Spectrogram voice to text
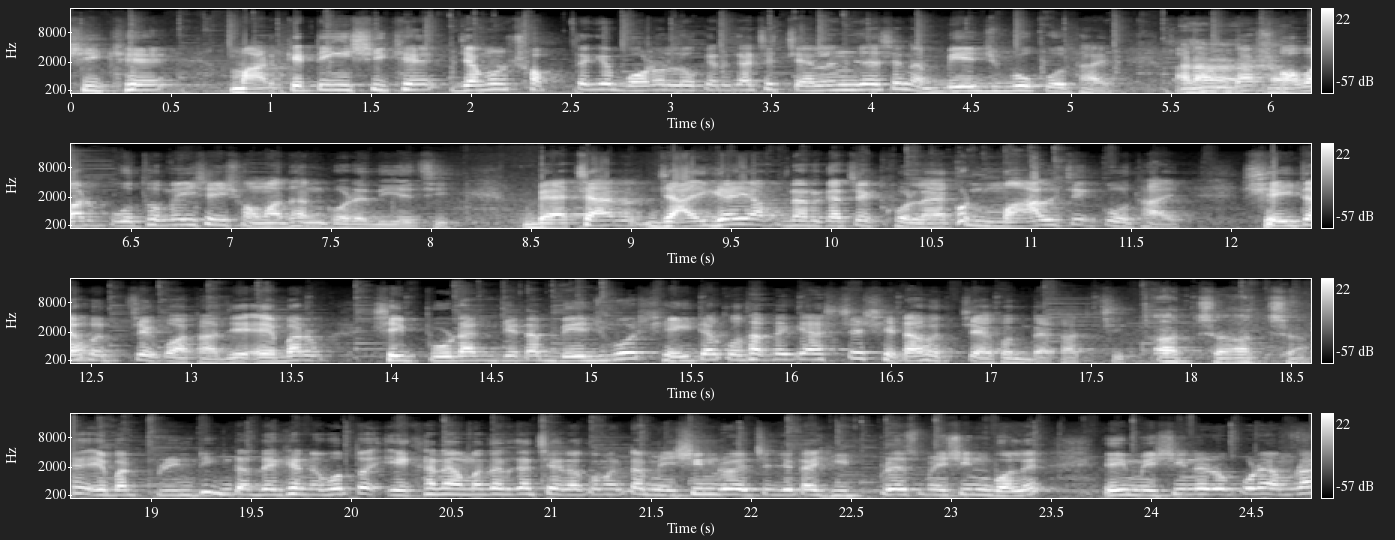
শিখে মার্কেটিং শিখে যেমন সব থেকে বড় লোকের কাছে চ্যালেঞ্জ আছে না বেচবো কোথায়? আর হ্যাঁ, আমরা হ্যাঁ। সবার প্রথমেই সেই সমাধান করে দিয়েছি। বেচার জায়গাই আপনার কাছে খোলা এখন মাল যে কোথায় সেইটা হচ্ছে কথা। যে এবার সেই প্রোডাক্ট যেটা বেচবো সেইটা কোথা থেকে আসছে সেটা হচ্ছে এখন দেখাচ্ছি। আচ্ছা আচ্ছা। এবার প্রিন্টিংটা দেখে নেব। তো এখানে আমাদের কাছে এরকম একটা মেশিন রয়েছে যেটা হিট প্রেস মেশিন বলে। এই মেশিনের ওপরে আমরা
